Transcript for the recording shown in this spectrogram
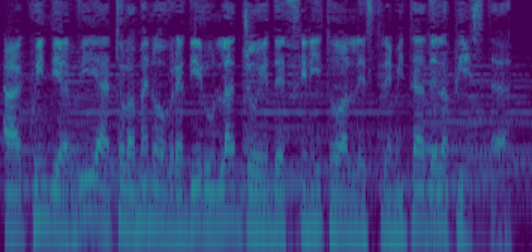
Ha quindi avviato la manovra di rullaggio ed è finito all'estremità della pista.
